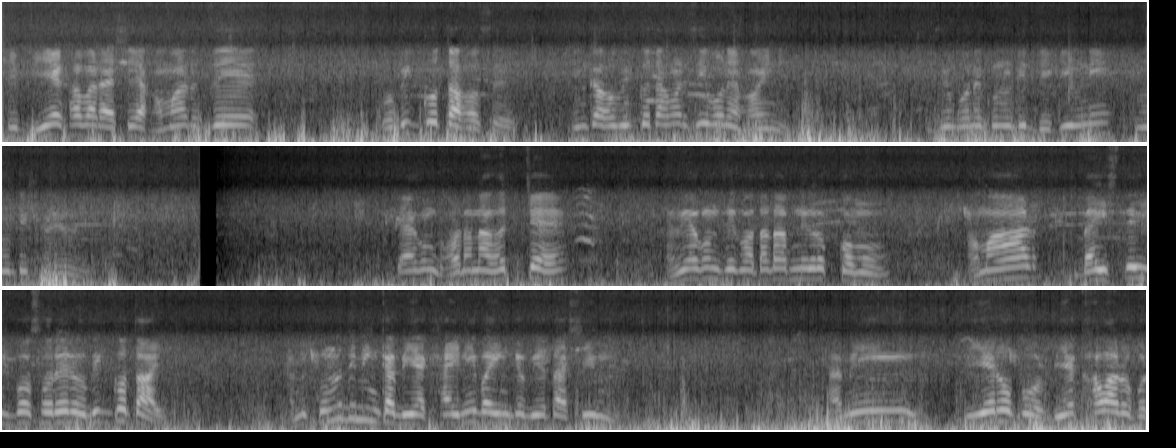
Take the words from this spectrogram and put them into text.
সে বিয়ে খাবার আসে আমার যে অভিজ্ঞতা হচ্ছে, ইনকা অভিজ্ঞতা আমার জীবনে হয়নি। জীবনে কোনোটি দেখিও নি কোনোটি শুনেও নি এখন ঘটনা হচ্ছে, আমি এখন যে কথাটা আপনি কমো, আমার বাইশ তেইশ বছরের অভিজ্ঞতায় আমি কোনোদিন ইনকা বিয়ে খাইনি বা ইনকা বিয়েতে আসিনি আমি বিয়ের ওপর, বিয়ে খাওয়ার ওপর,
